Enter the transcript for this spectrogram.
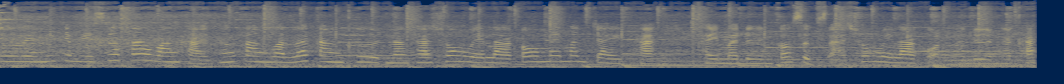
บริเวณนี้จะมีเสื้อผ้าวางขายทั้งกลางวันและกลางคืนนะคะ ช่วงเวลาก็ไม่มั่นใจค่ะ ใครมาเดินก็ศึกษาช่วงเวลาก่อนมาเดินนะคะ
